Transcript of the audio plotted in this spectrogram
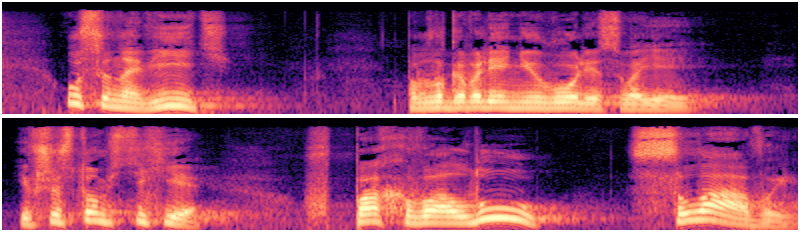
– усыновить по благоволению воли своей. И в шестом стихе «в похвалу славы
